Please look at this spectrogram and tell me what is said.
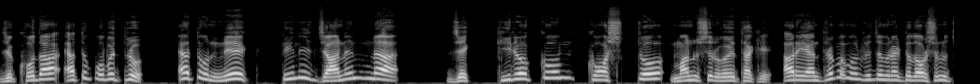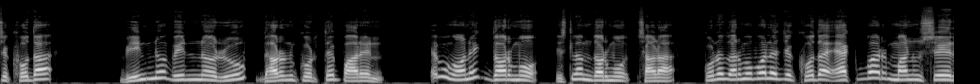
যে, খোদা এত পবিত্র, এত নেক, তিনি জানেন না যে কীরকম কষ্ট মানুষের হয়ে থাকে। আর এই অ্যান্থ্রোপোমরফিজমের একটা দর্শন হচ্ছে খোদা ভিন্ন ভিন্ন রূপ ধারণ করতে পারেন এবং অনেক ধর্ম, ইসলাম ধর্ম ছাড়া কোনো ধর্ম বলে যে খোদা একবার মানুষের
